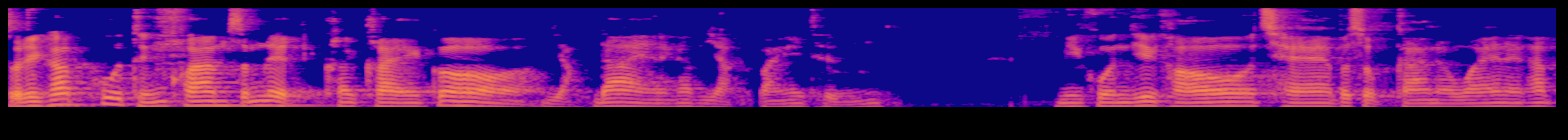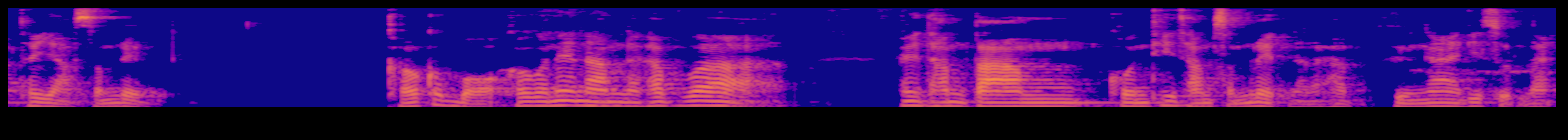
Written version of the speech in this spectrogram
วัสดีครับ พูดถึงความสำเร็จใครๆก็อยากได้นะครับ อยากไปให้ถึง มีคนที่เขาแชร์ประสบการณ์เอาไว้นะครับ ถ้าอยากสำเร็จ เขาก็บอกเขาก็แนะนำนะครับว่าให้ทำตามคนที่ทำสำเร็จนะครับ คือง่ายที่สุดแล้ว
